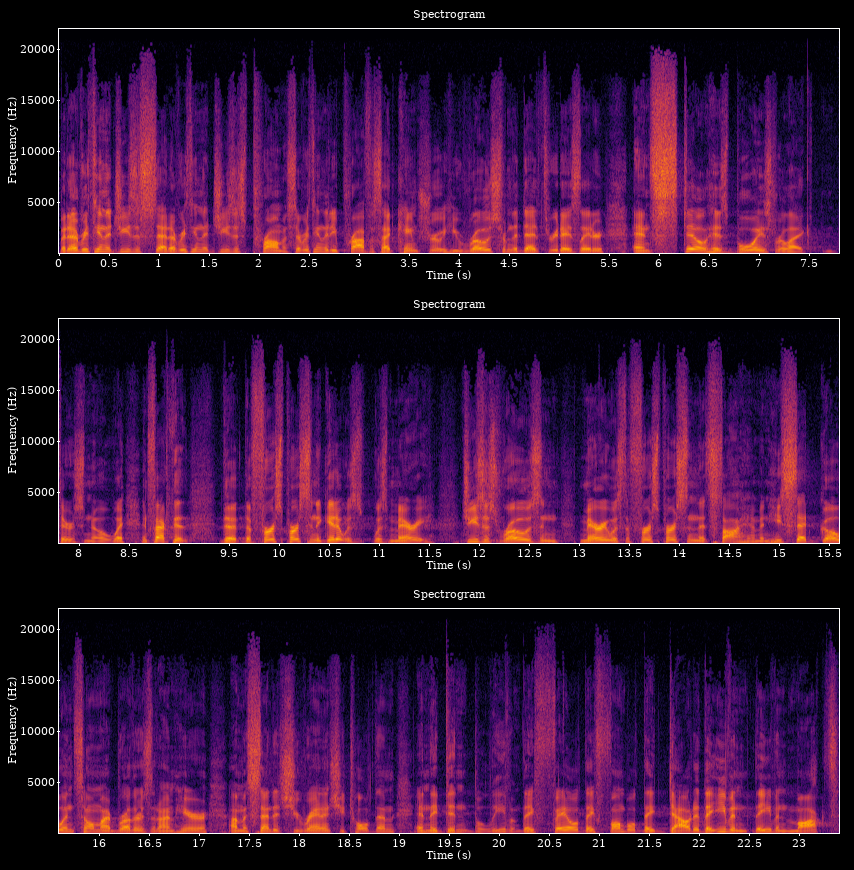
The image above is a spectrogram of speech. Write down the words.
But everything that Jesus said, everything that Jesus promised, everything that he prophesied came true. He rose from the dead three days later, and still his boys were like, There's no way. In fact, the, the, the first person to get it was, was Mary. Jesus rose, and Mary was the first person that saw him. And he said, Go and tell my brothers that I'm here. I'm ascended. She ran and she told them, and they didn't believe him. They failed, they fumbled, they doubted, they even, they even mocked.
